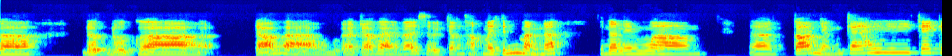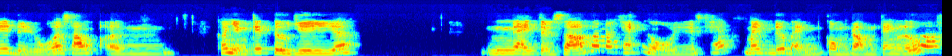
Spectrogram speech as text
uh, được được uh, trở vào uh, trở về với sự chân thật nơi chính mình đó cho nên em uh, uh, có những cái cái cái điều á, sống uh, có những cái tư duy á ngay từ sớm á, nó khác người khác mấy đứa bạn cùng đồng trang lứa á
